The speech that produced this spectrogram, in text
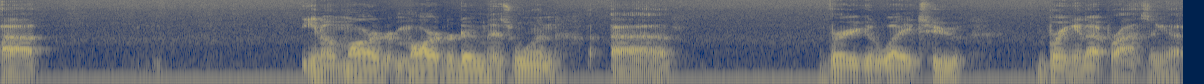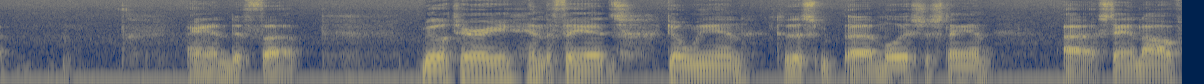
uh, you know, martyr, martyrdom is one uh, very good way to bring an uprising up. And if uh, military and the feds go in to this uh, militia stand uh, standoff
